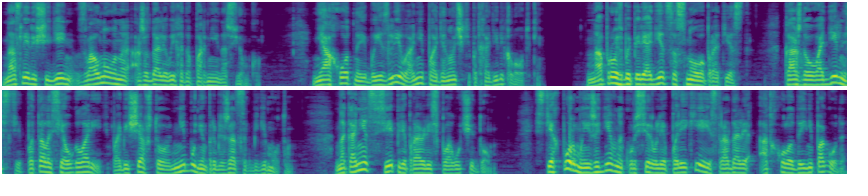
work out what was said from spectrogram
На следующий день взволнованно ожидали выхода парней на съемку. Неохотно и боязливо они поодиночке подходили к лодке. На просьбы переодеться снова протест. Каждого в отдельности пыталась я уговорить, пообещав, что не будем приближаться к бегемотам. Наконец все переправились в плавучий дом. С тех пор мы ежедневно курсировали по реке и страдали от холода и непогоды,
